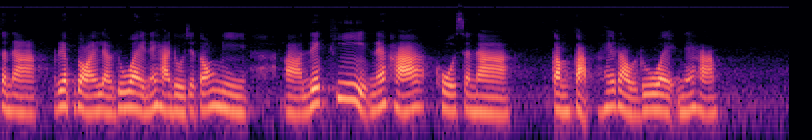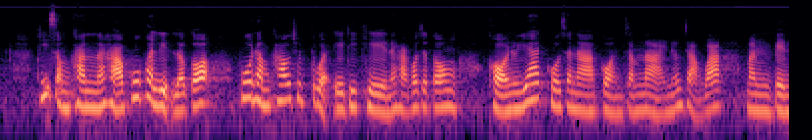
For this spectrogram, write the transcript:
ษณาเรียบร้อยแล้วด้วยนะคะโดยจะต้องมีเลขที่นะคะโฆษณากำกับให้เราด้วยนะคะ ที่สำคัญนะคะ ผู้ผลิตแล้วก็ผู้นำเข้าชุดตรวจ ATK นะคะก็จะต้องขออนุญาตโฆษณาก่อนจำหน่าย เนื่องจากว่ามันเป็น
